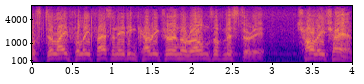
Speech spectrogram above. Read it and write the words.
most delightfully fascinating character in the realms of mystery, Charlie Chan.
